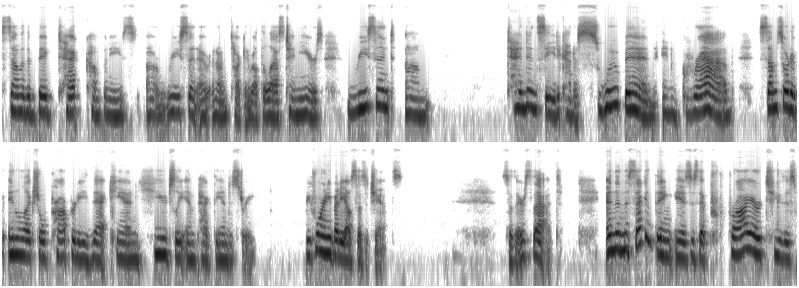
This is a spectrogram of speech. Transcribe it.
some of the big tech companies, uh, recent, and I'm talking about the last 10 years, recent um, tendency to kind of swoop in and grab some sort of intellectual property that can hugely impact the industry before anybody else has a chance. So there's that. And then the second thing is, is that prior to this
